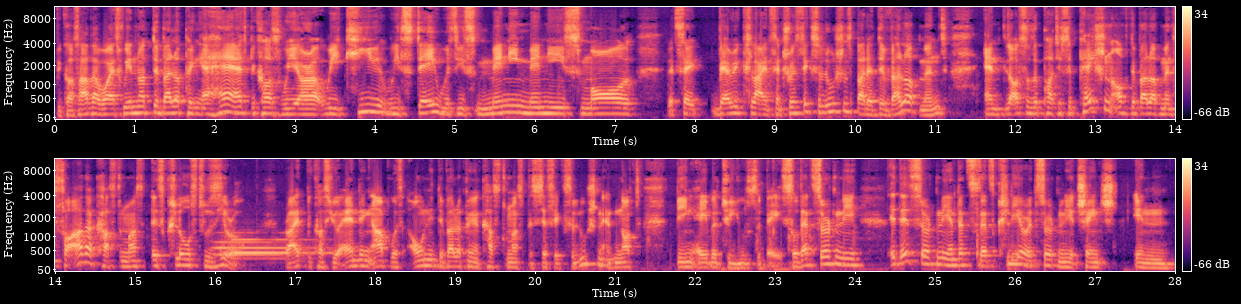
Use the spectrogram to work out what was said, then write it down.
Because otherwise we're not developing ahead because we are we key we stay with these many, many small, let's say very client centric solutions, but a development and also the participation of development for other customers is close to zero right? Because you're ending up with only developing a customer specific solution and not being able to use the base. So that's certainly, it is certainly, and that's that's clear. It's certainly a change in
